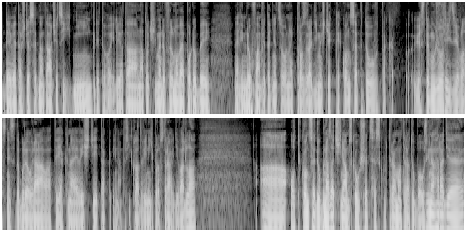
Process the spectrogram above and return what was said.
9 eh, až 10 natáčecích dní, kdy toho idiota natočíme do filmové podoby. Nevím, doufám, že teď něco neprozradím ještě ke konceptu, tak eh, jestli můžu říct, že vlastně se to bude odhrávat jak na jevišti, tak i například v jiných prostorách divadla. A od konce dubna začínám zkoušet se skútrama teda tu bouři na hradě.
